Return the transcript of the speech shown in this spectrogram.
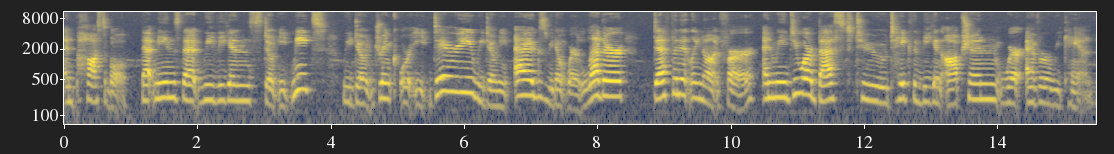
and possible. That means that we vegans don't eat meat, we don't drink or eat dairy, we don't eat eggs, we don't wear leather, definitely not fur, and we do our best to take the vegan option wherever we can.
